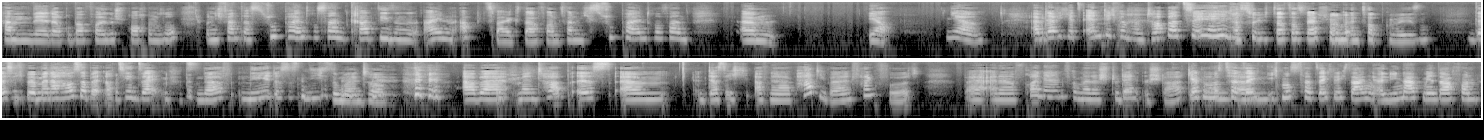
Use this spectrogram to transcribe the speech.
haben wir darüber voll gesprochen so und ich fand das super interessant. Gerade diesen einen Abzweig davon fand ich super interessant. Ähm, ja, Ja. Aber darf ich jetzt endlich von meinem Top erzählen? achso, ich dachte, das wäre schon ein Top gewesen. Dass ich bei meiner Hausarbeit noch 10 Seiten kürzen darf? Nee, das ist nicht so mein Top. Aber mein Top ist, ähm, dass ich auf einer Party war in Frankfurt bei einer Freundin von meiner Studentenstadt. Ja, Und, tatsächlich, ähm, ich muss tatsächlich sagen, Alina hat mir davon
